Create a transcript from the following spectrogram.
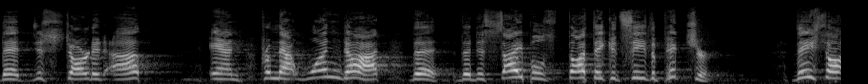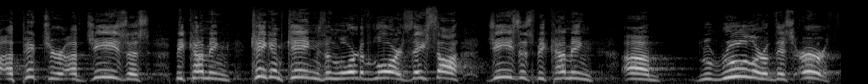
that just started up. And from that one dot, the, the disciples thought they could see the picture. They saw a picture of Jesus becoming King of Kings and Lord of Lords. They saw Jesus becoming um, the ruler of this earth,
